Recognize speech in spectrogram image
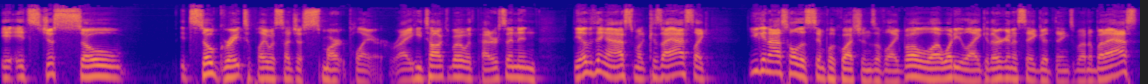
it, it's just so it's so great to play with such a smart player, right? He talked about it with Patterson, and the other thing I asked him because I asked like you can ask all the simple questions of like, well, what do you like? They're going to say good things about him, but I asked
